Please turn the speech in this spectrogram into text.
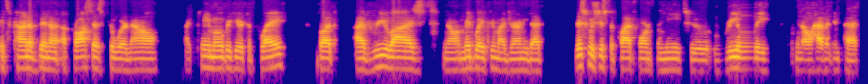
it's kind of been a, a process to where now I came over here to play, but I've realized, you know, midway through my journey that this was just a platform for me to really, you know, have an impact.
